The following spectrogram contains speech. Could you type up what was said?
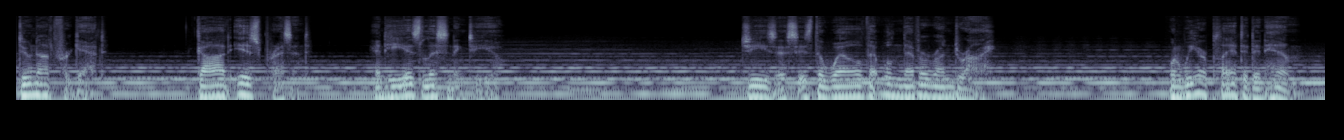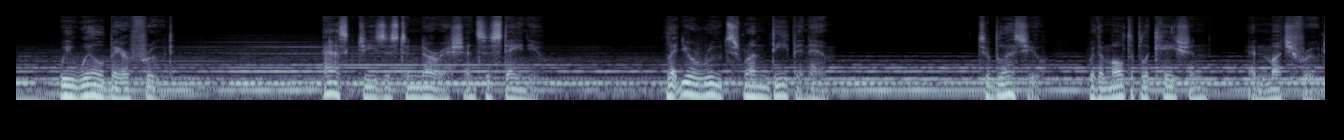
Do not forget, God is present and He is listening to you. Jesus is the well that will never run dry. When we are planted in Him, we will bear fruit. Ask Jesus to nourish and sustain you. Let your roots run deep in Him to bless you with a multiplication and much fruit.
